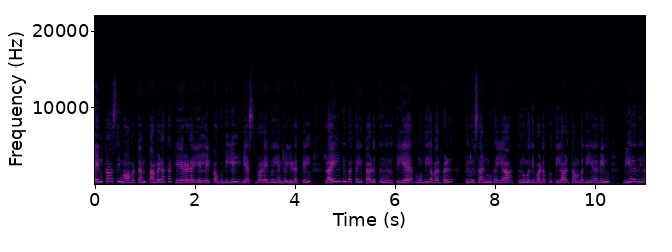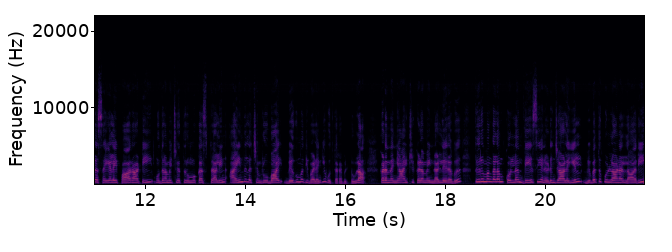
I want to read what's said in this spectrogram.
தென்காசி மாவட்டம் தமிழக கேரள எல்லைப் பகுதியில் எஸ் வளைவு என்ற இடத்தில் ரயில் விபத்தை தடுத்து நிறுத்திய முதியவர்கள் திரு சண்முகையா திருமதி வடக்குத்தியாள் தம்பதியினரின் வீரதீர செயலை பாராட்டி முதலமைச்சர் திரு மு க ஸ்டாலின் ஐந்து லட்சம் ரூபாய் வெகுமதி வழங்கி உத்தரவிட்டுள்ளார். கடந்த ஞாயிற்றுக்கிழமை நள்ளிரவு திருமங்கலம் கொல்லம் தேசிய நெடுஞ்சாலையில் விபத்துக்குள்ளான லாரி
